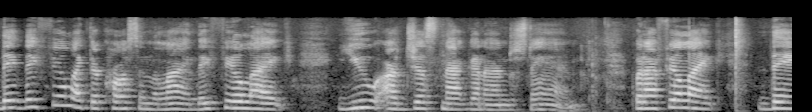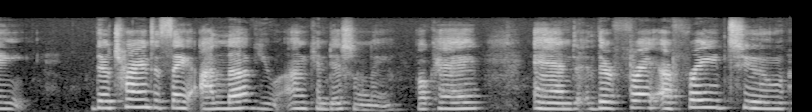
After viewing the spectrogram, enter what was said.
they, they feel like they're crossing the line. They feel like you are just not going to understand. But I feel like they, they're trying to say, I love you unconditionally, okay? And they're afraid, afraid to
